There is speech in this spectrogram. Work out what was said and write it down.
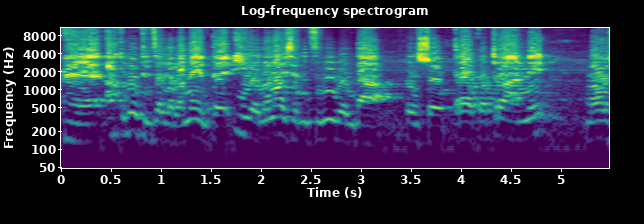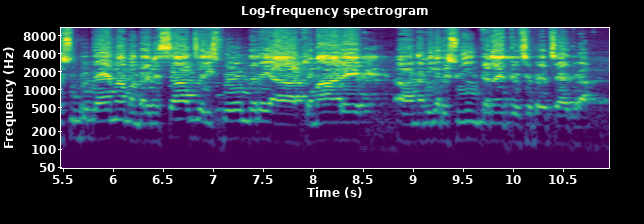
eh, a come utilizzare normalmente. Io non ho i servizi Google da penso 3 o 4 anni, non ho nessun problema a mandare messaggi, a rispondere, a chiamare, a navigare su internet, eccetera, eccetera.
